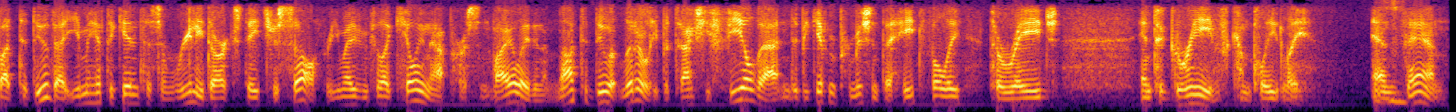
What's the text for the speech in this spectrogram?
But to do that, you may have to get into some really dark states yourself, or you might even feel like killing that person, violating them. Not to do it literally, but to actually feel that and to be given permission to hate fully, to rage, and to grieve completely. And mm-hmm. then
